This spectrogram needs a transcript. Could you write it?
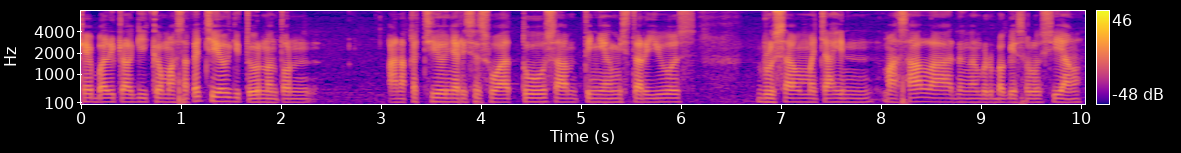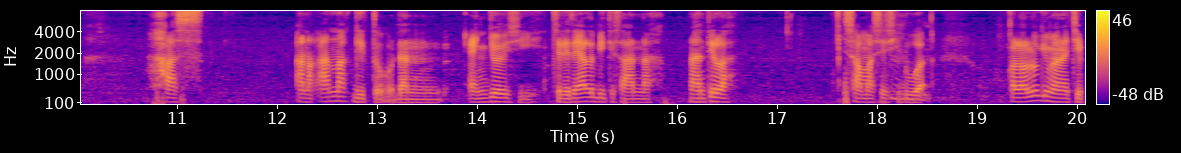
kayak balik lagi ke masa kecil gitu. Nonton anak kecil nyari sesuatu something yang misterius. Berusaha memecahin masalah dengan berbagai solusi yang khas anak-anak gitu. Dan enjoy sih. Ceritanya lebih ke sana. Nantilah sama sesi Hmm. 2 kalau lu gimana Cip?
